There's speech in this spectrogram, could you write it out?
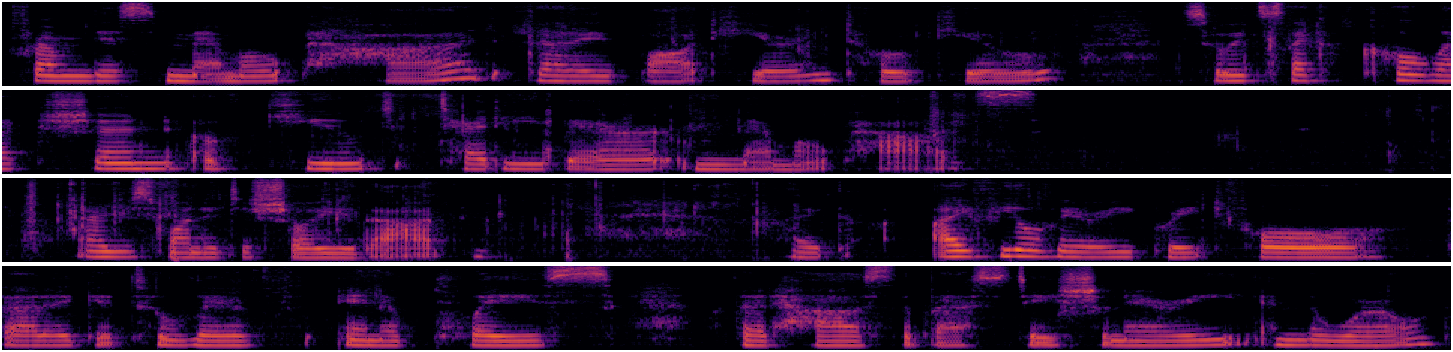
from this memo pad that I bought here in Tokyo. So it's like a collection of cute teddy bear memo pads. I just wanted to show you that. Like, I feel very grateful that I get to live in a place that has the best stationery in the world.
